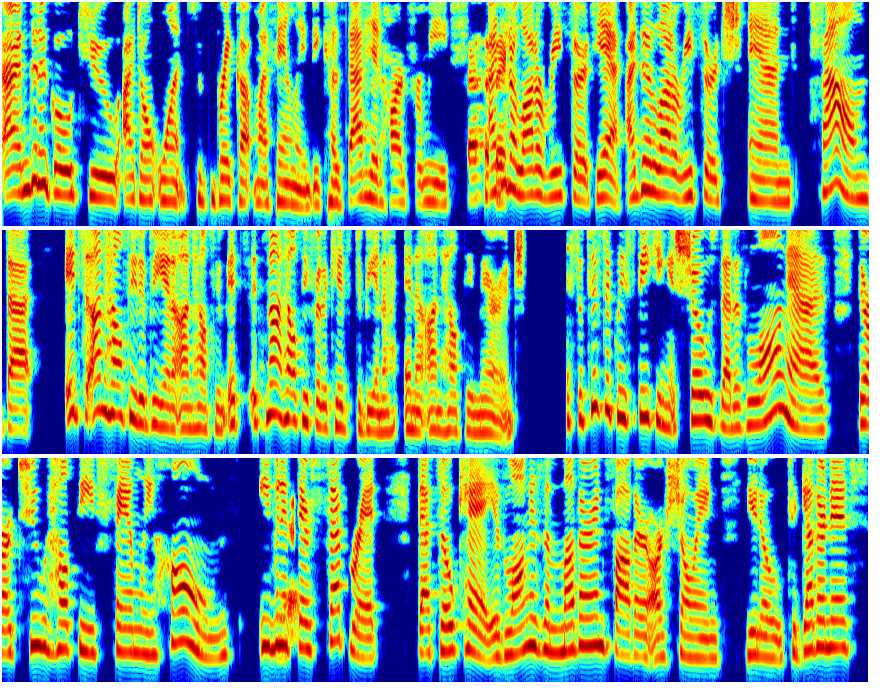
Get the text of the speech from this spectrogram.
I'm going to go to I don't want to break up my family because that hit hard for me. I did a lot of research. Yeah, I did a lot of research and found that it's unhealthy to be in an unhealthy it's it's not healthy for the kids to be in a in an unhealthy marriage. Statistically speaking, it shows that as long as there are two healthy family homes, even yeah. if they're separate, that's okay. As long as a mother and father are showing you know togetherness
